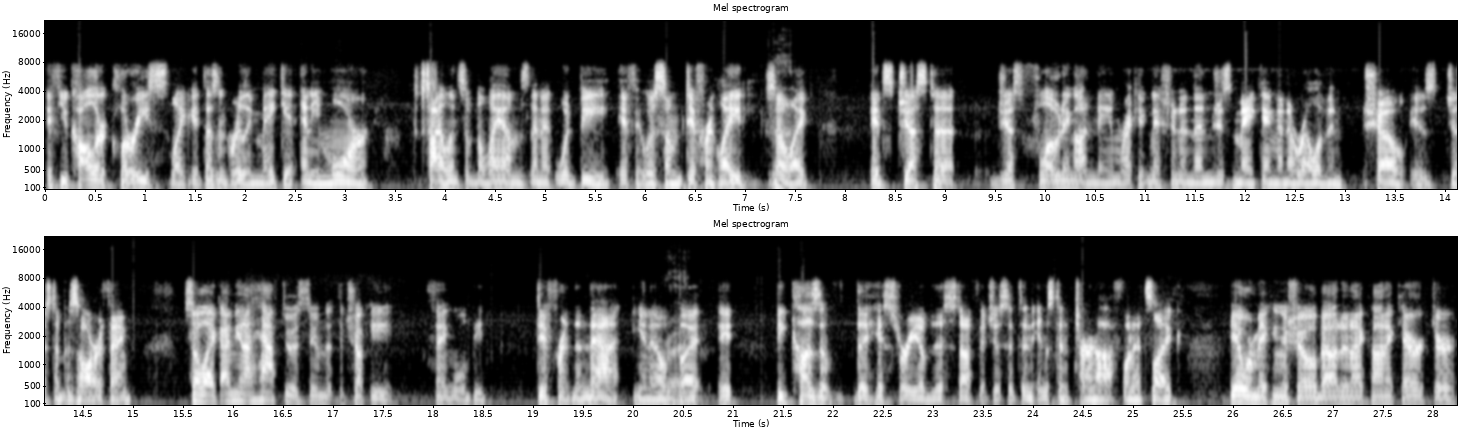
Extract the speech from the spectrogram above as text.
if you call her clarice like it doesn't really make it any more silence of the lambs than it would be if it was some different lady so Right. like it's just to just floating on name recognition and then just making an irrelevant show is just a bizarre thing so like i mean i have to assume that the chucky thing will be different than that you know Right. but it because of the history of this stuff, it just it's an instant turn off when it's like, yeah, we're making a show about an iconic character,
